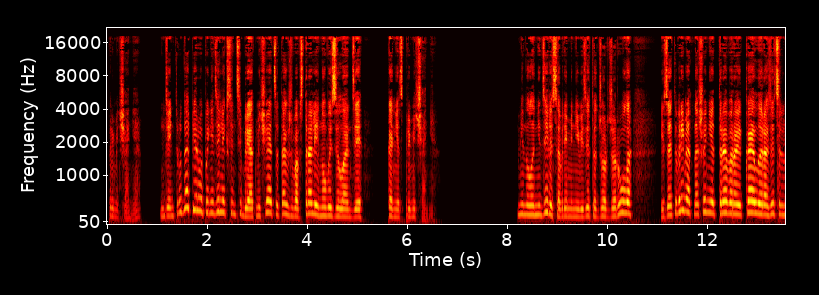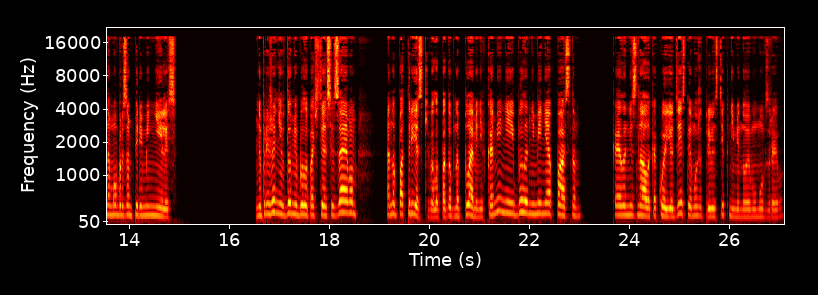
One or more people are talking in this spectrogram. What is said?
Примечание. День труда, первый понедельник сентября, отмечается также в Австралии и Новой Зеландии. Конец примечания. Минула неделя со времени визита Джорджа Рула, и за это время отношения Тревора и Кайлы разительным образом переменились. Напряжение в доме было почти осязаемым, оно потрескивало, подобно пламени в камине, и было не менее опасным. Кайла не знала, какое ее действие может привести к неминуемому взрыву.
